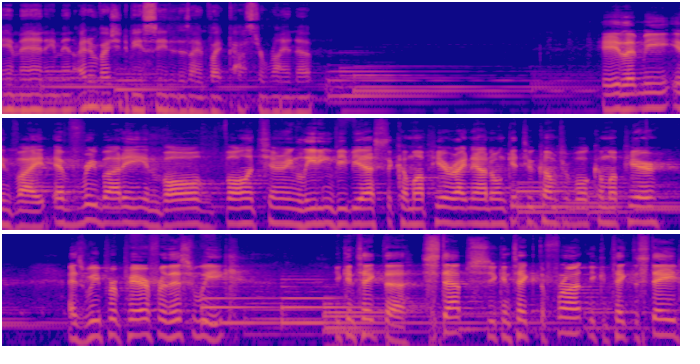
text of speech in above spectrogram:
Amen. Amen. I'd invite you to be seated as I invite Pastor Ryan up. Hey, let me invite everybody involved, volunteering, leading VBS to come up here right now. Don't get too comfortable. Come up here. As we prepare for this week, you can take the steps, you can take the front, you can take the stage,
